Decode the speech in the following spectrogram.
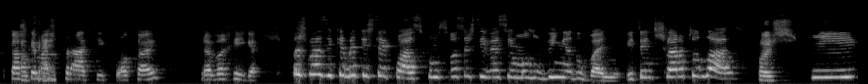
porque acho okay. que é mais prático, ok? Na barriga. Mas basicamente isto é quase como se vocês tivessem uma luvinha do banho e tem de chegar a todo lado. Pois. E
